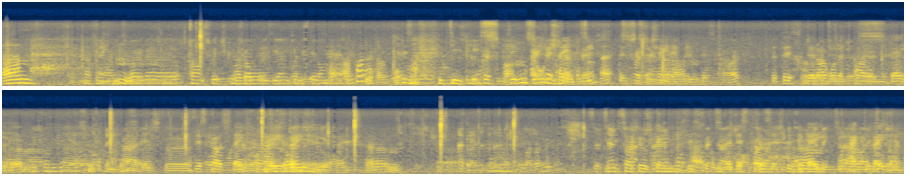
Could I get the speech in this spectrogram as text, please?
Um, Nothing I need to worry about. Can't switch controls. The only thing still on yeah, that. I've had a DP spawns on chain effects. This one to chain it with this card, but this, then I want to try and negate it. Which one is it? Uh, it's the. This card stays on Activation, activation. yeah. Um, so Did you type your game as this? No, this card says you can negate activation.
